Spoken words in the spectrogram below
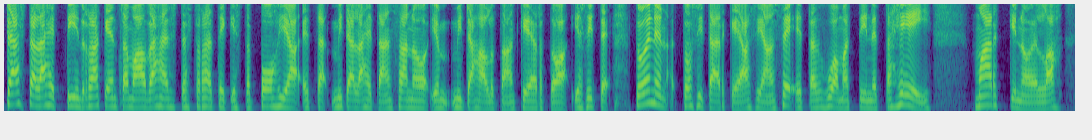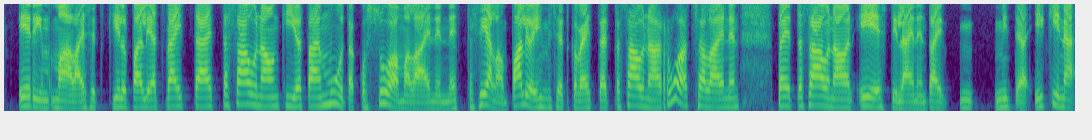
tästä lähdettiin rakentamaan vähän sitä strategista pohjaa, että mitä lähdetään sanoa ja mitä halutaan kertoa. Ja sitten toinen tosi tärkeä asia on se, että huomattiin, että hei, markkinoilla eri maalaiset kilpailijat väittää, että sauna onkin jotain muuta kuin suomalainen. Että siellä on paljon ihmisiä, jotka väittää, että sauna on ruotsalainen tai että sauna on eestiläinen tai mitä ikinä.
